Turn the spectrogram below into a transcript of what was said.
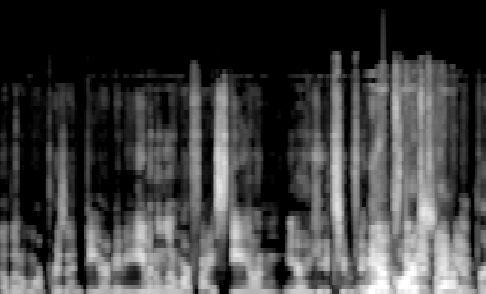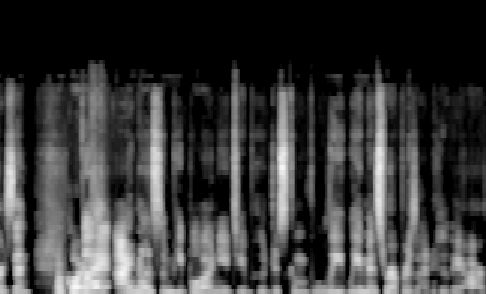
a little more presenty or maybe even a little more feisty on your YouTube videos. Yeah, of course, yeah. you in person. of course But I know some people on YouTube who just completely misrepresent who they are.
